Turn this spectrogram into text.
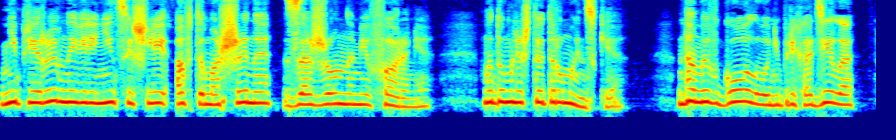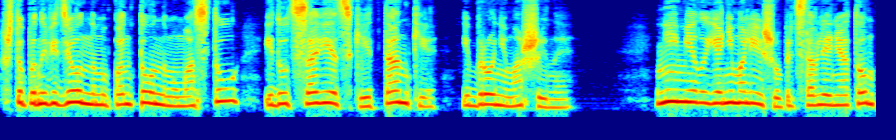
непрерывной вереницей шли автомашины с зажженными фарами. Мы думали, что это румынские. Нам и в голову не приходило, что по наведенному понтонному мосту идут советские танки и бронемашины. Не имела я ни малейшего представления о том,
